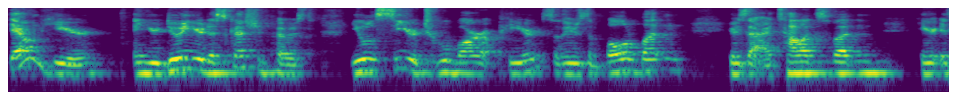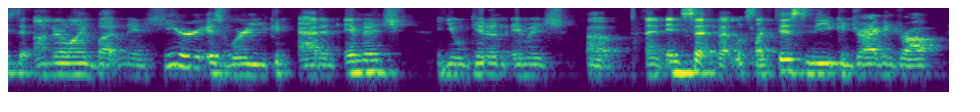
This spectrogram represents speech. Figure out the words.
down here and you're doing your discussion post, you will see your toolbar appear. So there's the bold button, here's the italics button, here is the underline button, and here is where you can add an image and you'll get an image, uh, an inset that looks like this, and then you can drag and drop,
